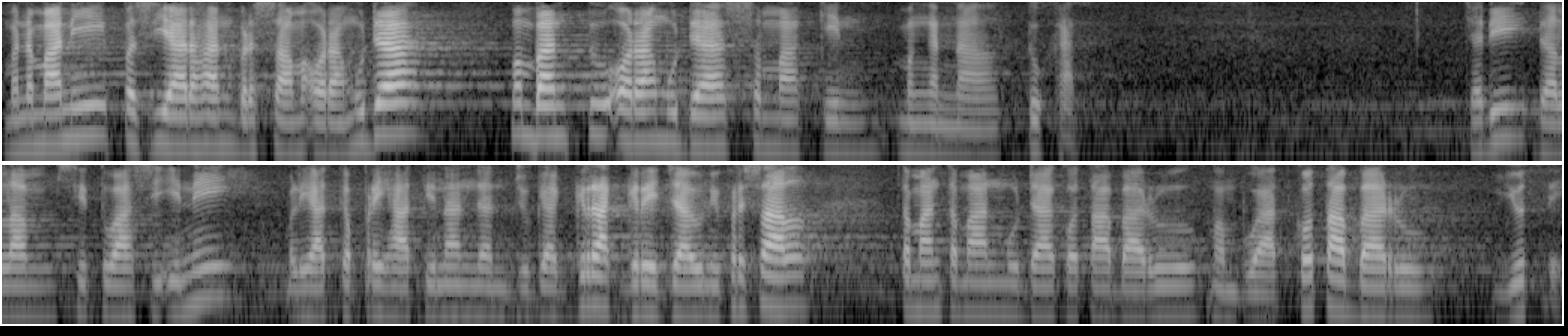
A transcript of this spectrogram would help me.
Menemani peziarahan bersama orang muda, membantu orang muda semakin mengenal Tuhan. Jadi dalam situasi ini, melihat keprihatinan dan juga gerak gereja universal, teman-teman muda Kota Baru membuat Kota Baru Day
